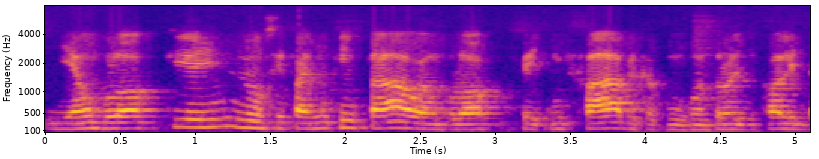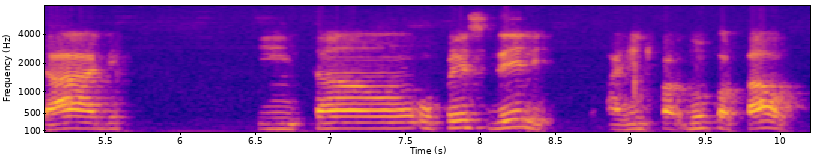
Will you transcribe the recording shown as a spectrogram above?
e é um bloco que não se faz no quintal, é um bloco feito em fábrica, com controle de qualidade. Então, o preço dele, a gente no total,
